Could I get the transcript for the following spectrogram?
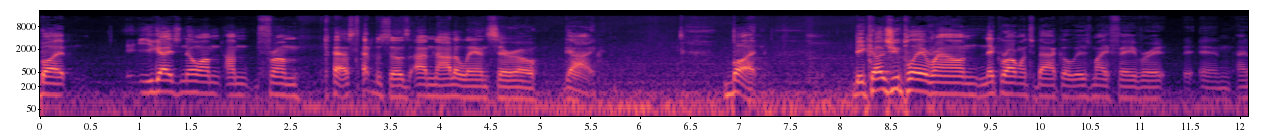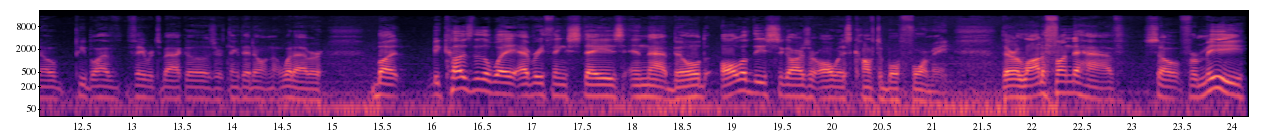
But you guys know I'm I'm from past episodes, I'm not a Lancero guy. But because you play around, Nicaraguan tobacco is my favorite, and I know people have favorite tobaccos or think they don't know, whatever. But because of the way everything stays in that build, all of these cigars are always comfortable for me. They're a lot of fun to have. So for me,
